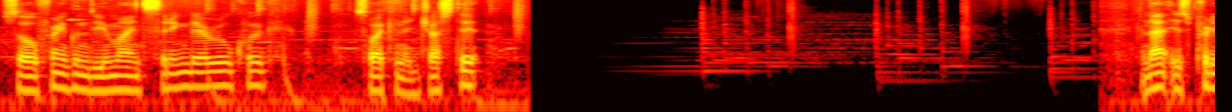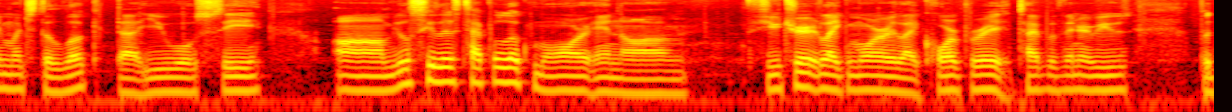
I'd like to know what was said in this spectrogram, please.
so Franklin do you mind sitting there real quick so I can adjust it and that is pretty much the look that you will see um, you'll see this type of look more in um, future like more like corporate type of interviews but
